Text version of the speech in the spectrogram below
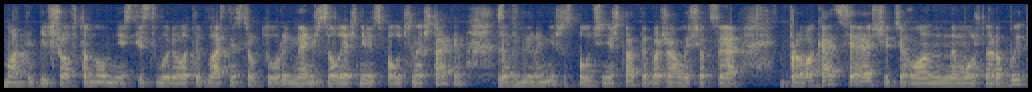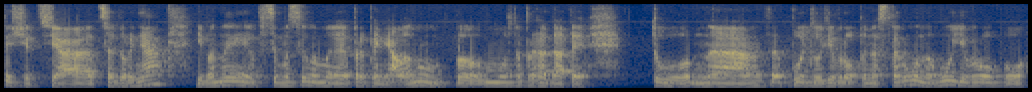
мати більшу автономність і створювати власні структури, менш залежні від Сполучених Штатів, завжди раніше Сполучені Штати вважали, що це провокація, що цього не можна робити, що ця це дурня, і вони всіми силами припиняли. Ну можна пригадати. Ту поділ Європи на стару, нову Європу,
